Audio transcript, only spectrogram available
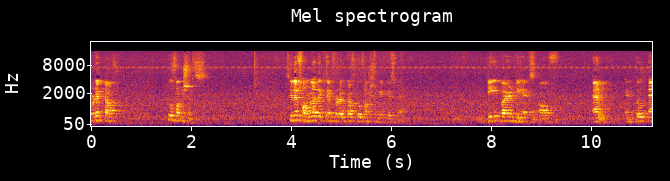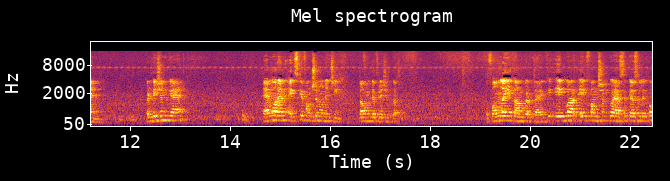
प्रोडक्ट ऑफ़ टू फ़ंक्शंस सीधे फॉर्मूला देखते हैं प्रोडक्ट ऑफ़ टू फ़ंक्शन के केस में। D by d x of m into n condition क्या है? एम और एन एक्स के फ़ंक्शन होने चाहिए, तब हम डिफरेंशिएट कर सकते तो फॉर्मूला ये काम करता है कि एक बार एक फ़ंक्शन को ऐसे कैसे लिखो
